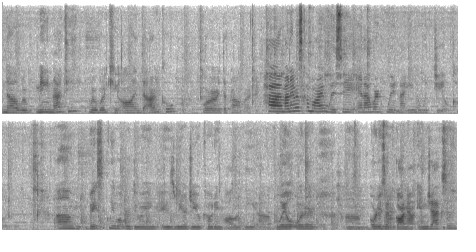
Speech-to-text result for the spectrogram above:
Now, we're, me and Nati, we're working on the article for the Brown Project. Hi, my name is Kamari Wissett, and I work with Naima with geocoding. Um, basically what we're doing is we are geocoding all of the uh, boil order, um, orders that have gone out in Jackson.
